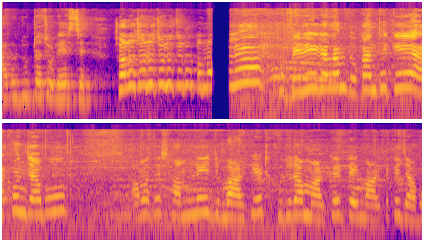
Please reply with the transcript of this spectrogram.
আরও দুটো চলে এসছে। চলো চলো চলো চলো, তোমরা বেরিয়ে গেলাম দোকান থেকে, এখন যাব আমাদের সামনেই যে মার্কেট, ক্ষুদিরাম মার্কেট, এই মার্কেটে যাব।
